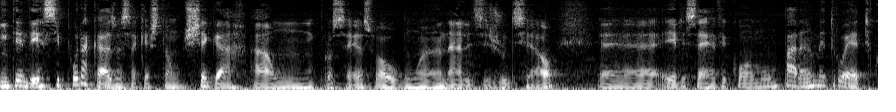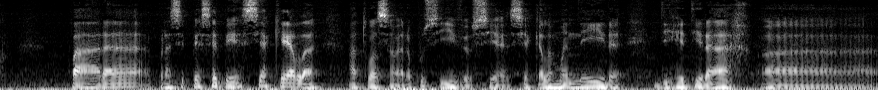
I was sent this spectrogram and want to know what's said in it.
entender se por acaso essa questão chegar a um processo, a alguma análise judicial, é, ele serve como um parâmetro ético para, para se perceber se aquela atuação era possível, se, se aquela maneira de retirar a,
